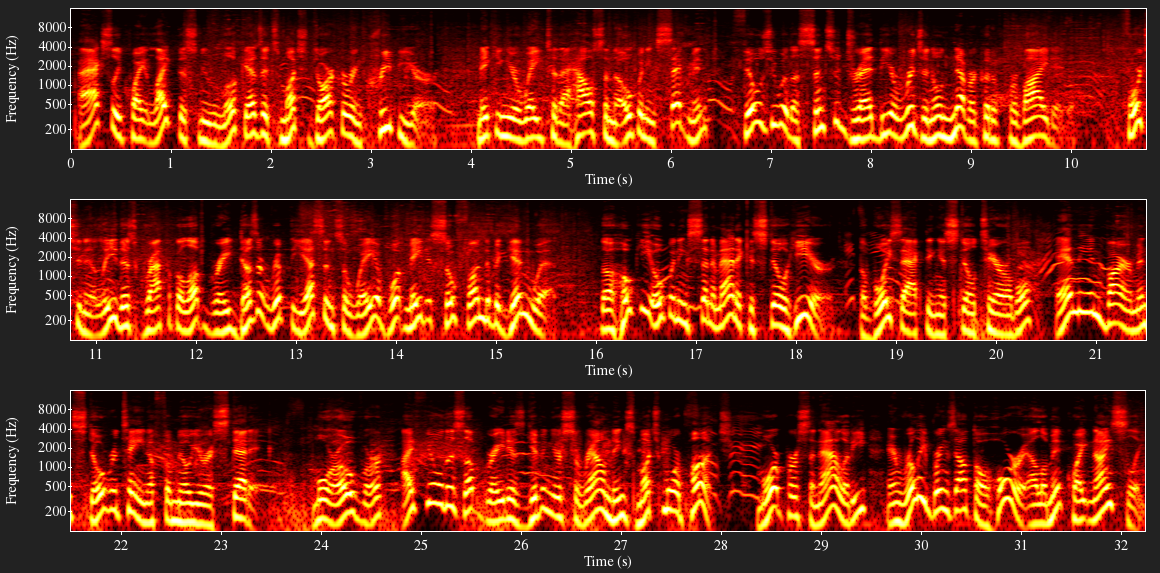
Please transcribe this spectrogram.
I actually quite like this new look as it's much darker and creepier. Making your way to the house in the opening segment fills you with a sense of dread the original never could have provided. Fortunately, this graphical upgrade doesn't rip the essence away of what made it so fun to begin with. The hokey opening cinematic is still here, the voice acting is still terrible, and the environments still retain a familiar aesthetic. Moreover, I feel this upgrade has given your surroundings much more punch, more personality, and really brings out the horror element quite nicely.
